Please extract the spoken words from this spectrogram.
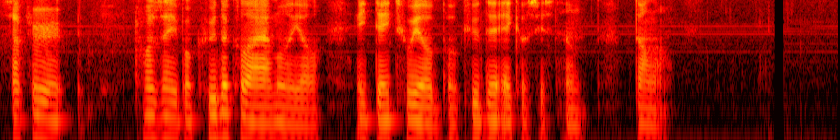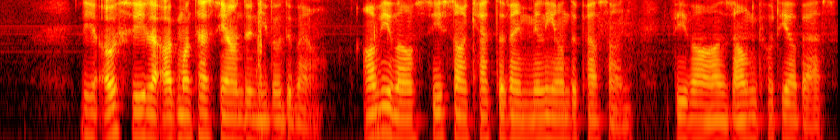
Ça peut causer beaucoup de colère mourir et détruire beaucoup d'écosystèmes dans l'eau. Il y a aussi l'augmentation du niveau de mer. Environ 680 millions de personnes vivent en zone côtière basse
